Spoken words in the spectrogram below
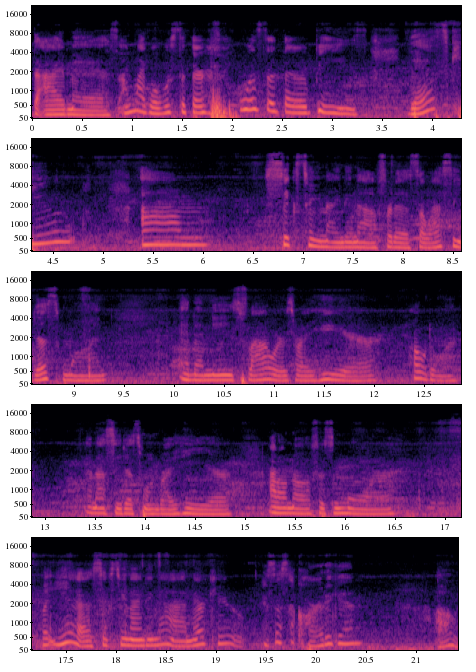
the eye mask. I'm like well what's the third what's the third piece? That's cute. Um 16.99 for this so i see this one and then these flowers right here. Hold on. And i see this one right here. I don't know if it's more but yeah 16.99 they're cute. Is this a cardigan Oh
